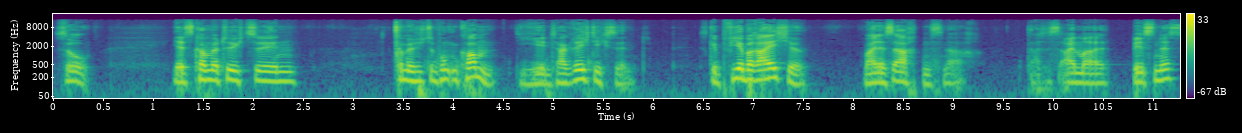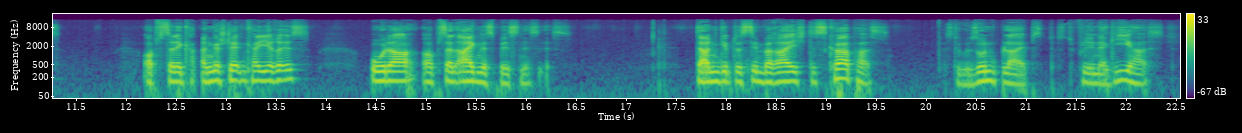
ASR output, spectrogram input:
So. Jetzt kommen wir natürlich zu den, können wir natürlich zu Punkten kommen, die jeden Tag richtig sind. Es gibt vier Bereiche, meines Erachtens nach. Das ist einmal Business, ob es deine Angestelltenkarriere ist oder ob es dein eigenes Business ist. Dann gibt es den Bereich des Körpers, dass du gesund bleibst, dass du viel Energie hast,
